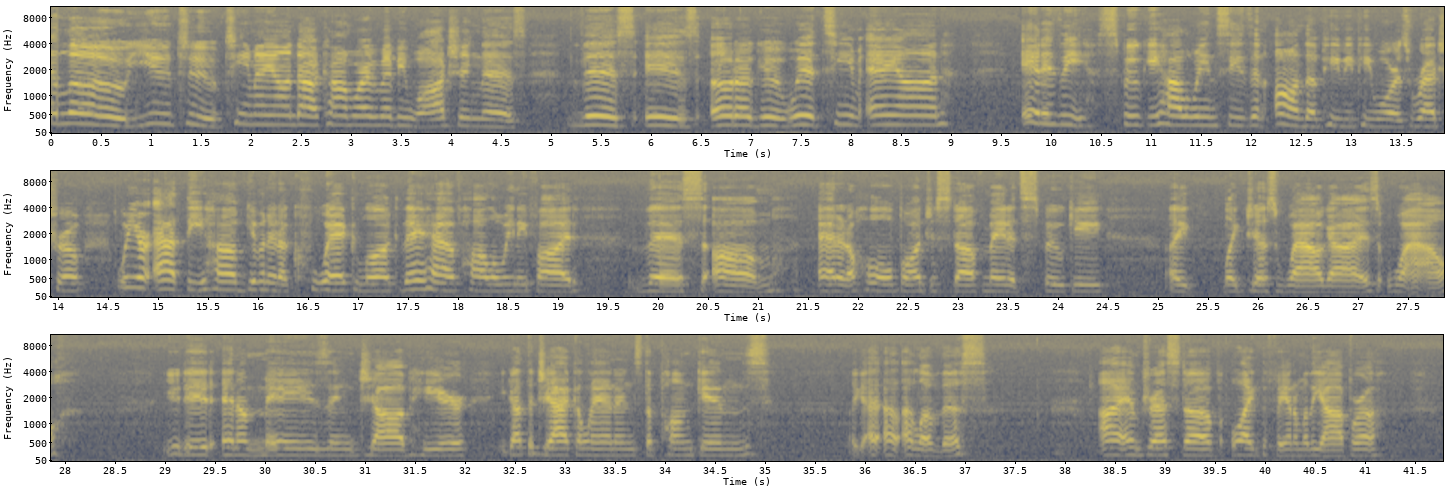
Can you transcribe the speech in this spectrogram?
Hello, YouTube, TeamAONN.com, where you may be watching this. This is Odogoo with Team AONN. It is the spooky Halloween season on the PvP Wars Retro. We are at the hub giving it a quick look. They have Halloweenified this, um, added a whole bunch of stuff, made it spooky. Like, like just wow, guys, wow. You did an amazing job here. You got the jack-o'-lanterns, the pumpkins. Like, I, I, I love this. I am dressed up like the Phantom of the Opera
